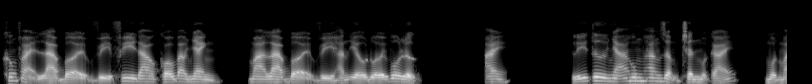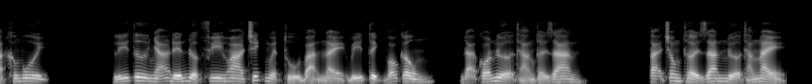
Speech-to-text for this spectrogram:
Không phải là bởi vì phi đao có bao nhanh, mà là bởi vì hắn yếu đuối vô lực. Ai? Lý Tư Nhã hung hăng dậm chân một cái, một mặt không vui. Lý Tư Nhã đến được phi hoa trích nguyệt thủ bản này bí tịch võ công, đã có nửa tháng thời gian. Tại trong thời gian nửa tháng này,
